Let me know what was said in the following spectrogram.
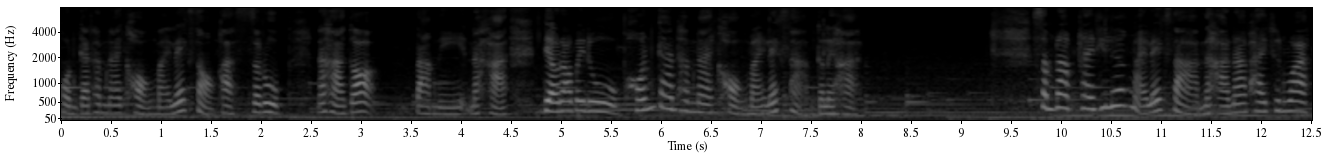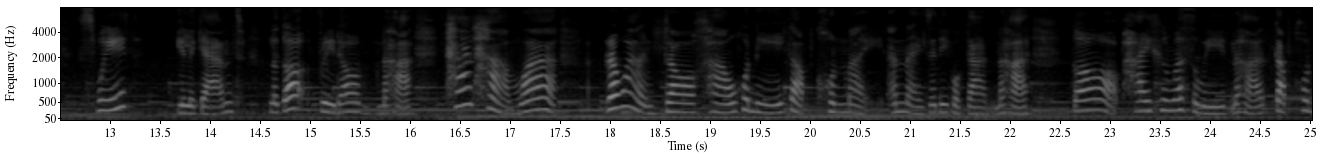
ผลการทำนายของหมายเลข 2 ค่ะ สรุปนะคะก็ ตามนี้นะคะ เดี๋ยวเราไปดูพ้นการทำนายของหมายเลข 3 กันเลยค่ะสำหรับใครที่เลือกหมายเลข 3 นะคะ หน้าไพ่ขึ้นว่า sweet elegant แล้วก็ freedom นะคะ ถ้าถามว่าระหว่างรอเขาคนนี้กับคนใหม่อันไหนจะดีกว่ากันนะคะ ก็ไพ่ขึ้นว่าสวีทนะคะ กับคน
